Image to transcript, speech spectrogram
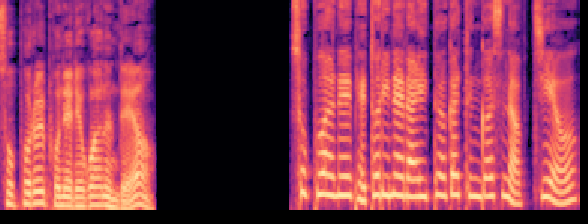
소포를 보내려고 하는데요. 소포 안에 배터리나 라이터 같은 것은 없지요.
